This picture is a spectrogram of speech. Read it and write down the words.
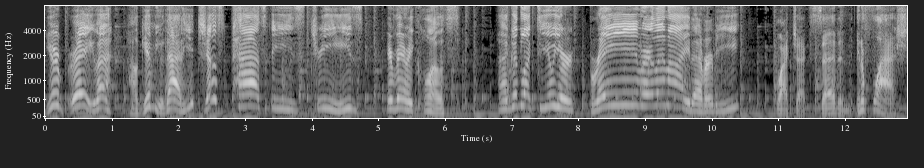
You're brave. I'll give you that. He just passed these trees. You're very close. Uh, good luck to you. You're braver than I'd ever be. Blackjack said, and in a flash,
